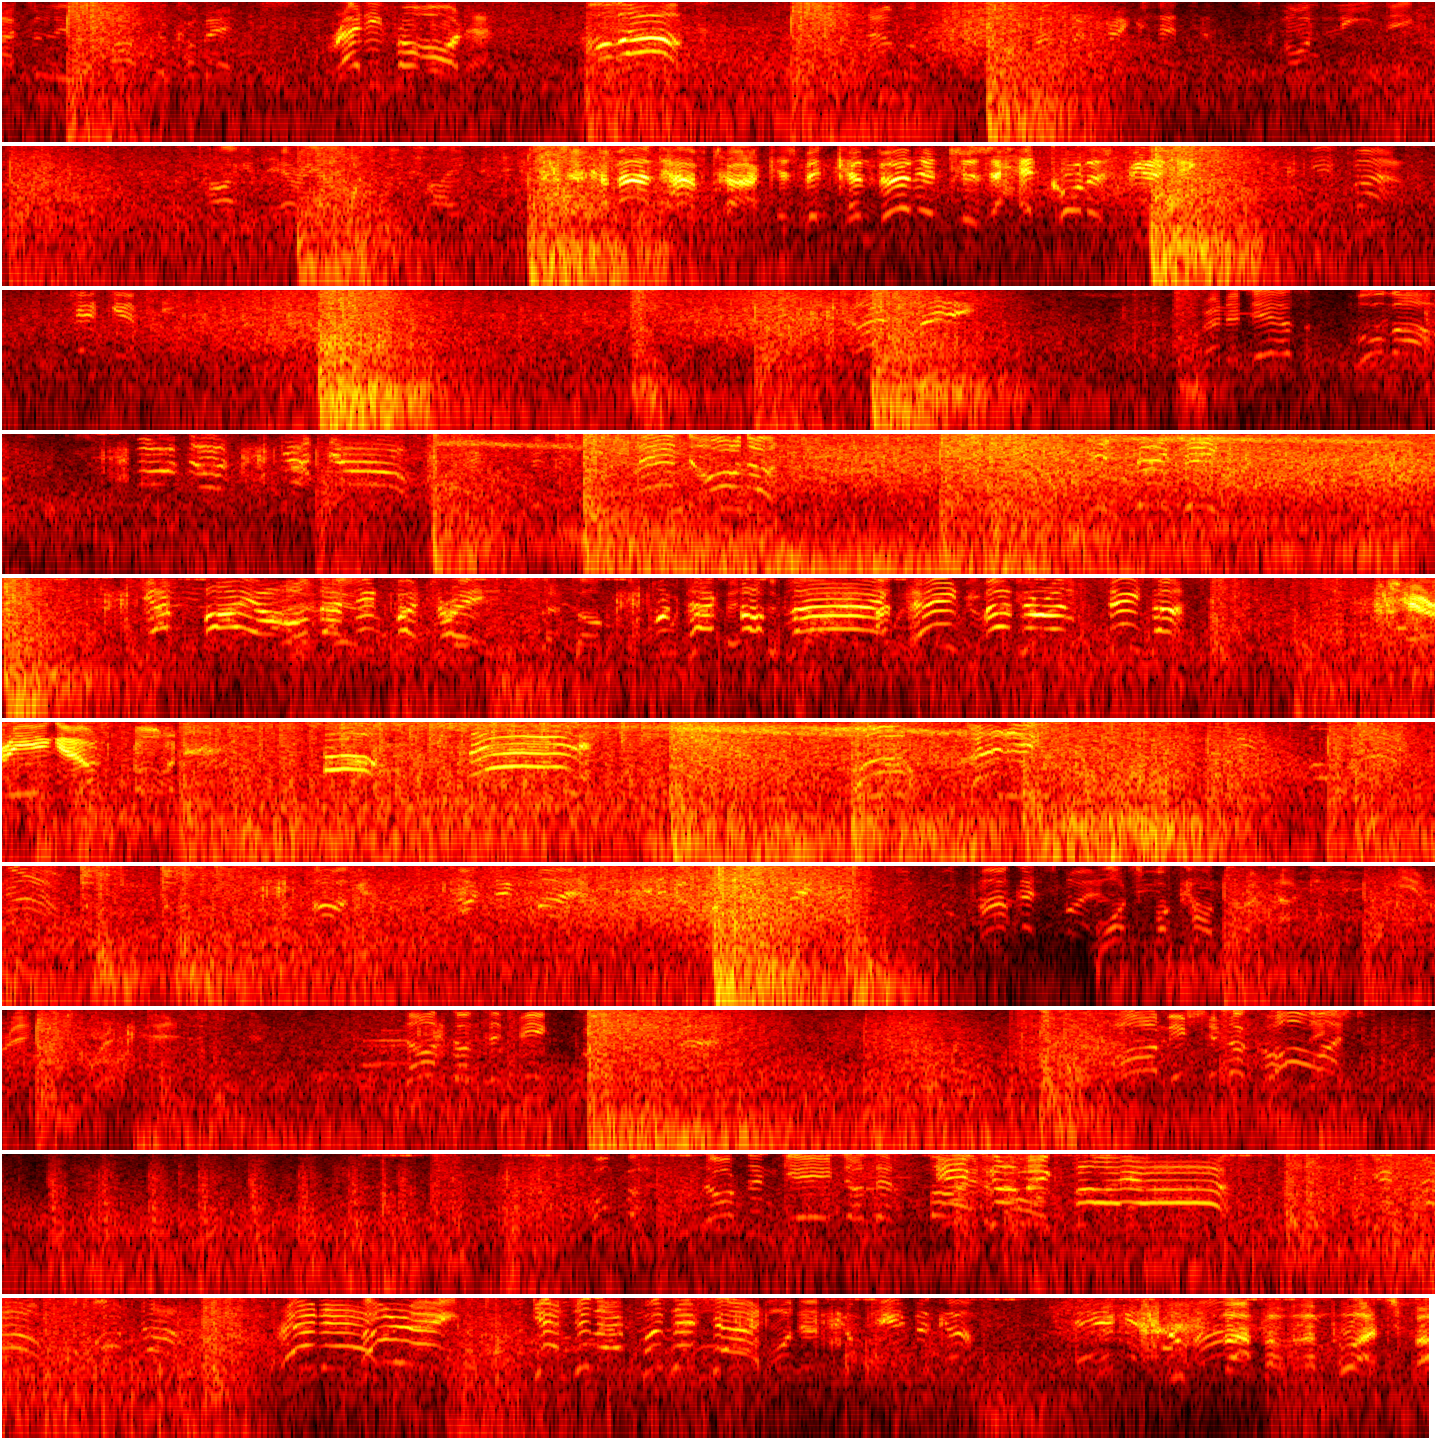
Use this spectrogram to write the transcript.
battle is about to commence. Ready for orders. Move out! Sample, Center, squad lead. The target area is behind it. The command half-track has been converted to the headquarters building. Grenadiers, move out! Soldiers, get down! carrying out orders. Oh, man! Watch for counterattack.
